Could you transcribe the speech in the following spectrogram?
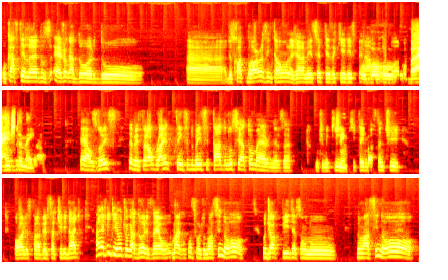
o Castellanos é jogador do, uh, do Scott Boras, então já era meio certeza que ele esperava. O, o, o, Bryant também. É, os dois devem esperar. O Bryant tem sido bem citado no Seattle Mariners, né? Um time que, que tem bastante olhos para versatilidade. Aí a gente tem outros jogadores, né? O Michael Conforto não assinou, o Jock Peterson não, não assinou,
